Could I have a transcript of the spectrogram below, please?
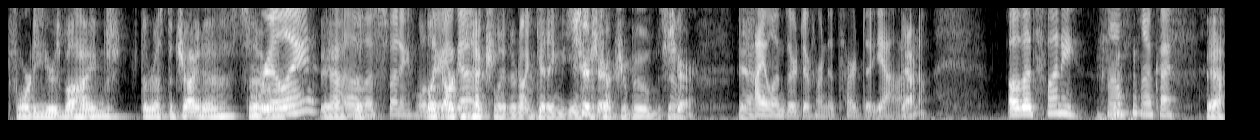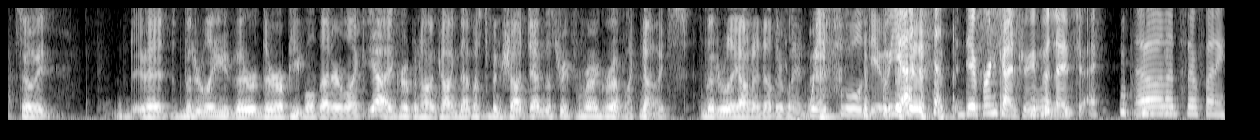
40 years behind the rest of China. So Really? yeah, Oh, that's funny. Well, like there you go. architecturally, they're not getting the Sure, sure. infrastructure boom. So Sure. yeah, Islands are different. It's hard to yeah. I Yeah. don't know. Oh, that's funny. Oh, okay. Yeah, so it, it literally there there are people that are like, yeah, I grew up in Hong Kong. That must have been shot down the street from where I grew up. Like, no, it's literally on another land. We landmass. fooled you. Yeah. Different country, but nice try. Oh, that's so funny.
